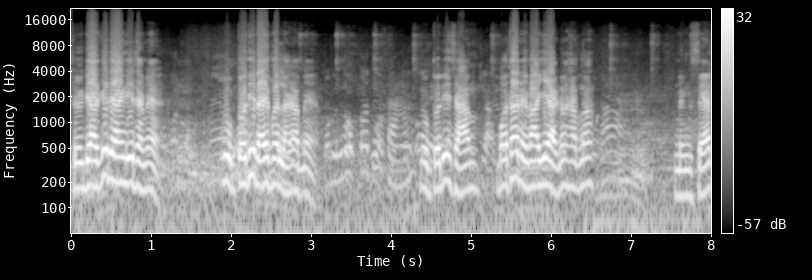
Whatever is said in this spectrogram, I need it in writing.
ถือแดดก็แดงดีแท้แม่ลูกตัวที่ใดเพิ่นล่ะครับแม่ ลูกตัวที่สามลูกตัวที่สามบ่ทันได้ว่าแยกเนาะครับเนาะหนึ่งแสน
